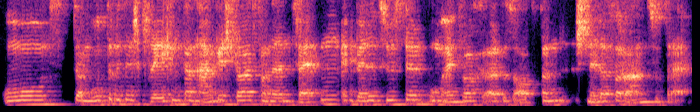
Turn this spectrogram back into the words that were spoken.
Und der Motor wird entsprechend dann angesteuert von einem zweiten Embedded System, um einfach das Auto dann schneller voranzutreiben.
